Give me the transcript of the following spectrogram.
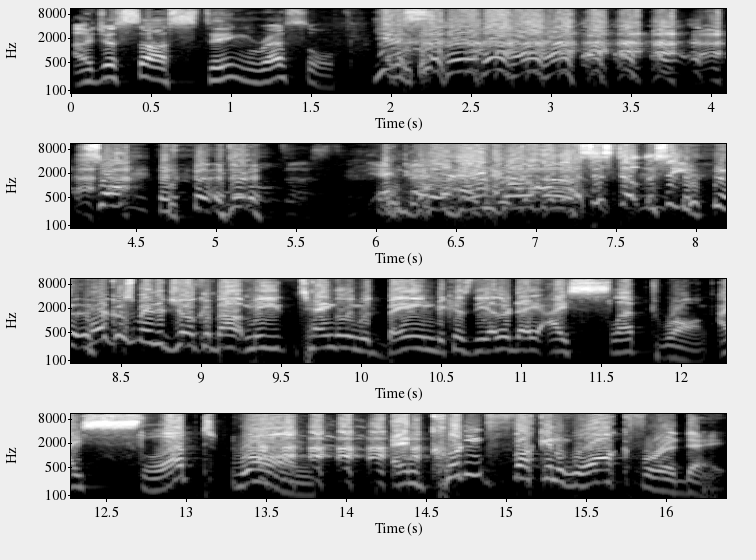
"I just saw Sting wrestle." Yes. so, there- and Gold, and Goldust is still. See, Marcos made the joke about me tangling with Bane because the other day I slept wrong. I slept wrong and couldn't fucking walk for a day.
